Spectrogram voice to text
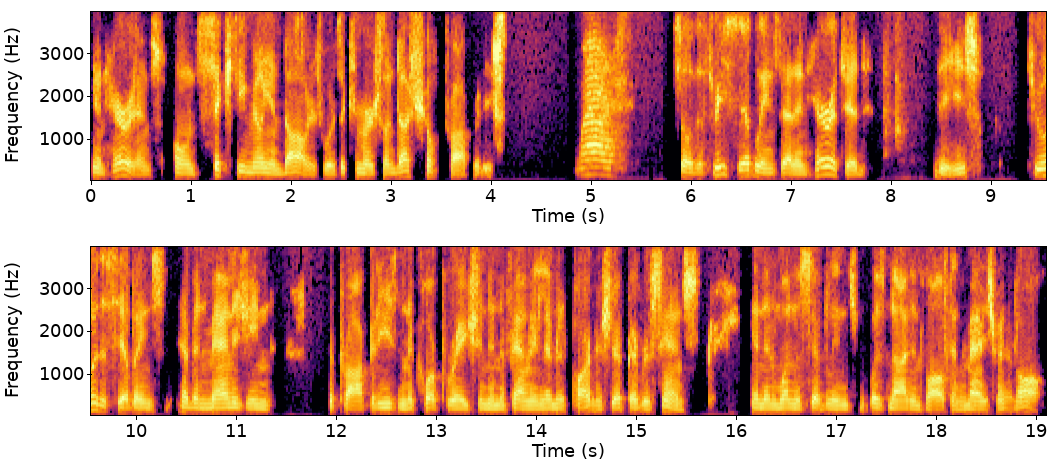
inheritance, owned $60 million worth of commercial industrial properties. Wow. So the three siblings that inherited these, two of the siblings have been managing the properties and the corporation and the family limited partnership ever since. And then one of the siblings was not involved in management at all.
